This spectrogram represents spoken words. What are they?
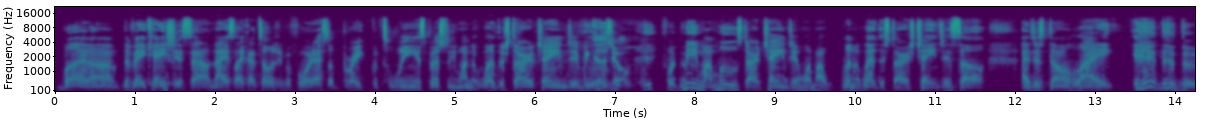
But um, the vacation sound nice. Like I told you before, that's a break between, especially when the weather started changing. Because mm-hmm. yo, for me, my mood start changing when my when the weather starts changing. So I just don't like the, the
